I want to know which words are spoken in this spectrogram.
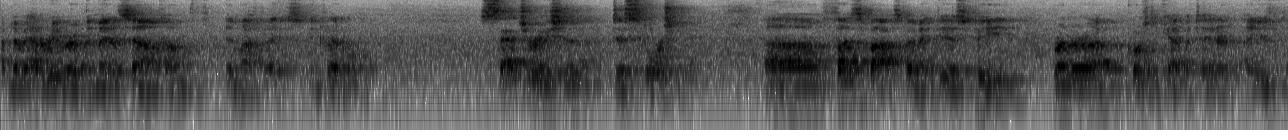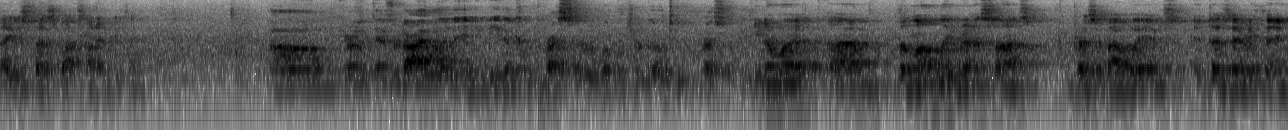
I've never had a reverb that made a sound come in my face. Incredible. Saturation, distortion. Um, Futzbox by McDSP, runner-up, of course, Decapitator. I use I use Futzbox on everything. Um, you're on a desert island and you need a compressor. What would your go-to compressor be? You know what? Um, the Lonely Renaissance compressor by Waves, it does everything.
